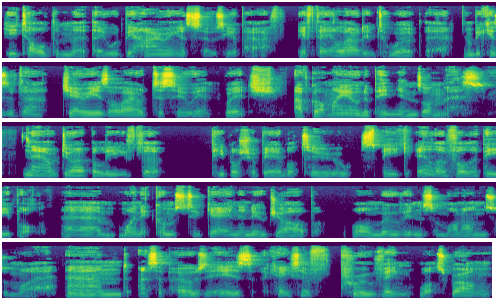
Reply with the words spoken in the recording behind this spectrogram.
he told them that they would be hiring a sociopath if they allowed him to work there. And because of that, Jerry is allowed to sue him, which I've got my own opinions on this. Now, do I believe that people should be able to speak ill of other people um, when it comes to getting a new job or moving someone on somewhere? And I suppose it is a case of proving what's wrong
